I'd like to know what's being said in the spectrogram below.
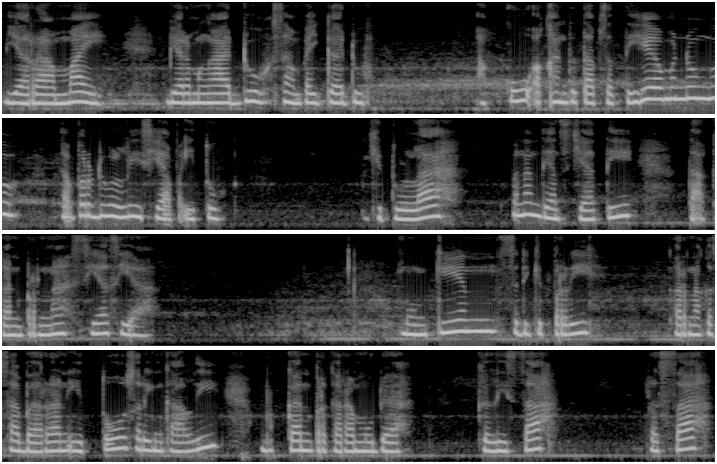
biar ramai, biar mengaduh sampai gaduh. Aku akan tetap setia menunggu, tak peduli siapa itu. Begitulah penantian sejati tak akan pernah sia-sia. Mungkin sedikit perih karena kesabaran itu sering kali bukan perkara mudah. Gelisah, resah,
